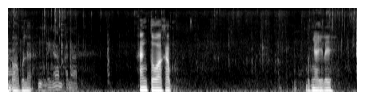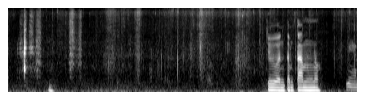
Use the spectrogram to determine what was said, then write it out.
นออกไปแล้วอืมได้งามขนาดห้างตัวครับบักไงเลยจวนตำๆเนาะ แมน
